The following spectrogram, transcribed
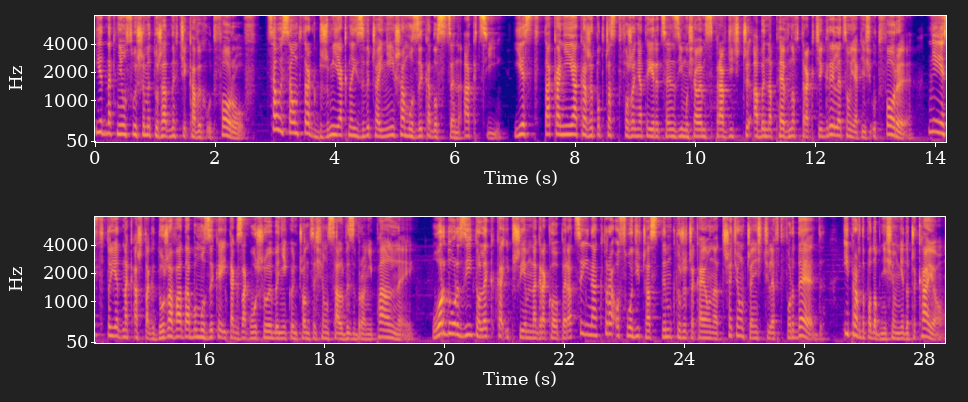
jednak nie usłyszymy tu żadnych ciekawych utworów. Cały soundtrack brzmi jak najzwyczajniejsza muzyka do scen akcji. Jest taka nijaka, że podczas tworzenia tej recenzji musiałem sprawdzić, czy aby na pewno w trakcie gry lecą jakieś utwory. Nie jest to jednak aż tak duża wada, bo muzykę i tak zagłuszyłyby niekończące się salwy z broni palnej. World War Z to lekka i przyjemna gra kooperacyjna, która osłodzi czas tym, którzy czekają na trzecią część Left 4 Dead i prawdopodobnie się nie doczekają.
